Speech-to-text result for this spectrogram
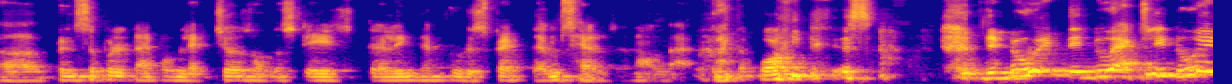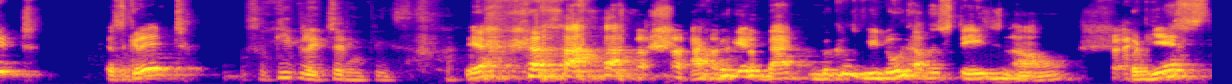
uh, principal type of lectures on the stage, telling them to respect themselves and all that. But the point is, they do it. They do actually do it. It's great. So keep lecturing please Yeah, I have to get back because we don't have a stage now. But yes,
